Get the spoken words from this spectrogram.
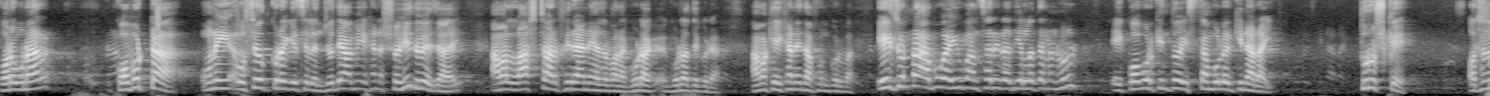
পরে ওনার কবরটা উনি ওসিয়ত করে গেছিলেন। যদি আমি এখানে শহীদ হয়ে যাই আমার লাশটা আর ফিরে নিয়ে যাব না ঘোড়া ঘোড়াতে করে। আমাকে এখানেই দাফন করবা। এই জন্য আবু আইয়ুব আনসারি রাজি আল্লাহ তালাহুর এই কবর কিন্তু ইস্তাম্বুলের কিনারাই তুরস্কে। অথচ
